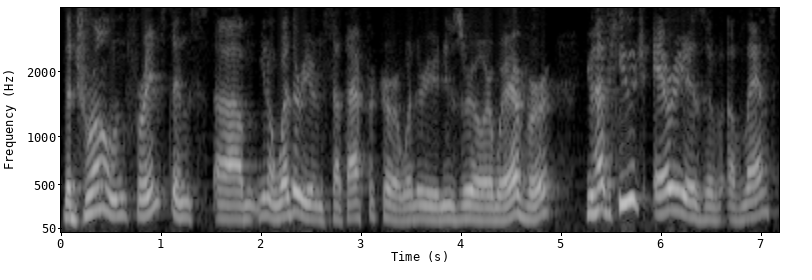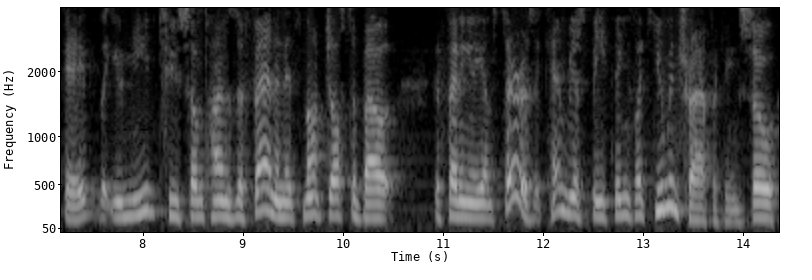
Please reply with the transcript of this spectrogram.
the drone, for instance, um, you know, whether you're in South Africa or whether you're in Israel or wherever, you have huge areas of, of landscape that you need to sometimes defend, and it's not just about defending against terrorists. It can just be things like human trafficking. So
